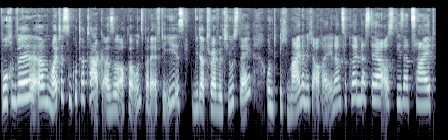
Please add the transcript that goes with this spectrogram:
buchen will, ähm, heute ist ein guter Tag. Also auch bei uns bei der FDI ist wieder Travel Tuesday und ich meine mich auch erinnern zu können, dass der aus dieser Zeit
